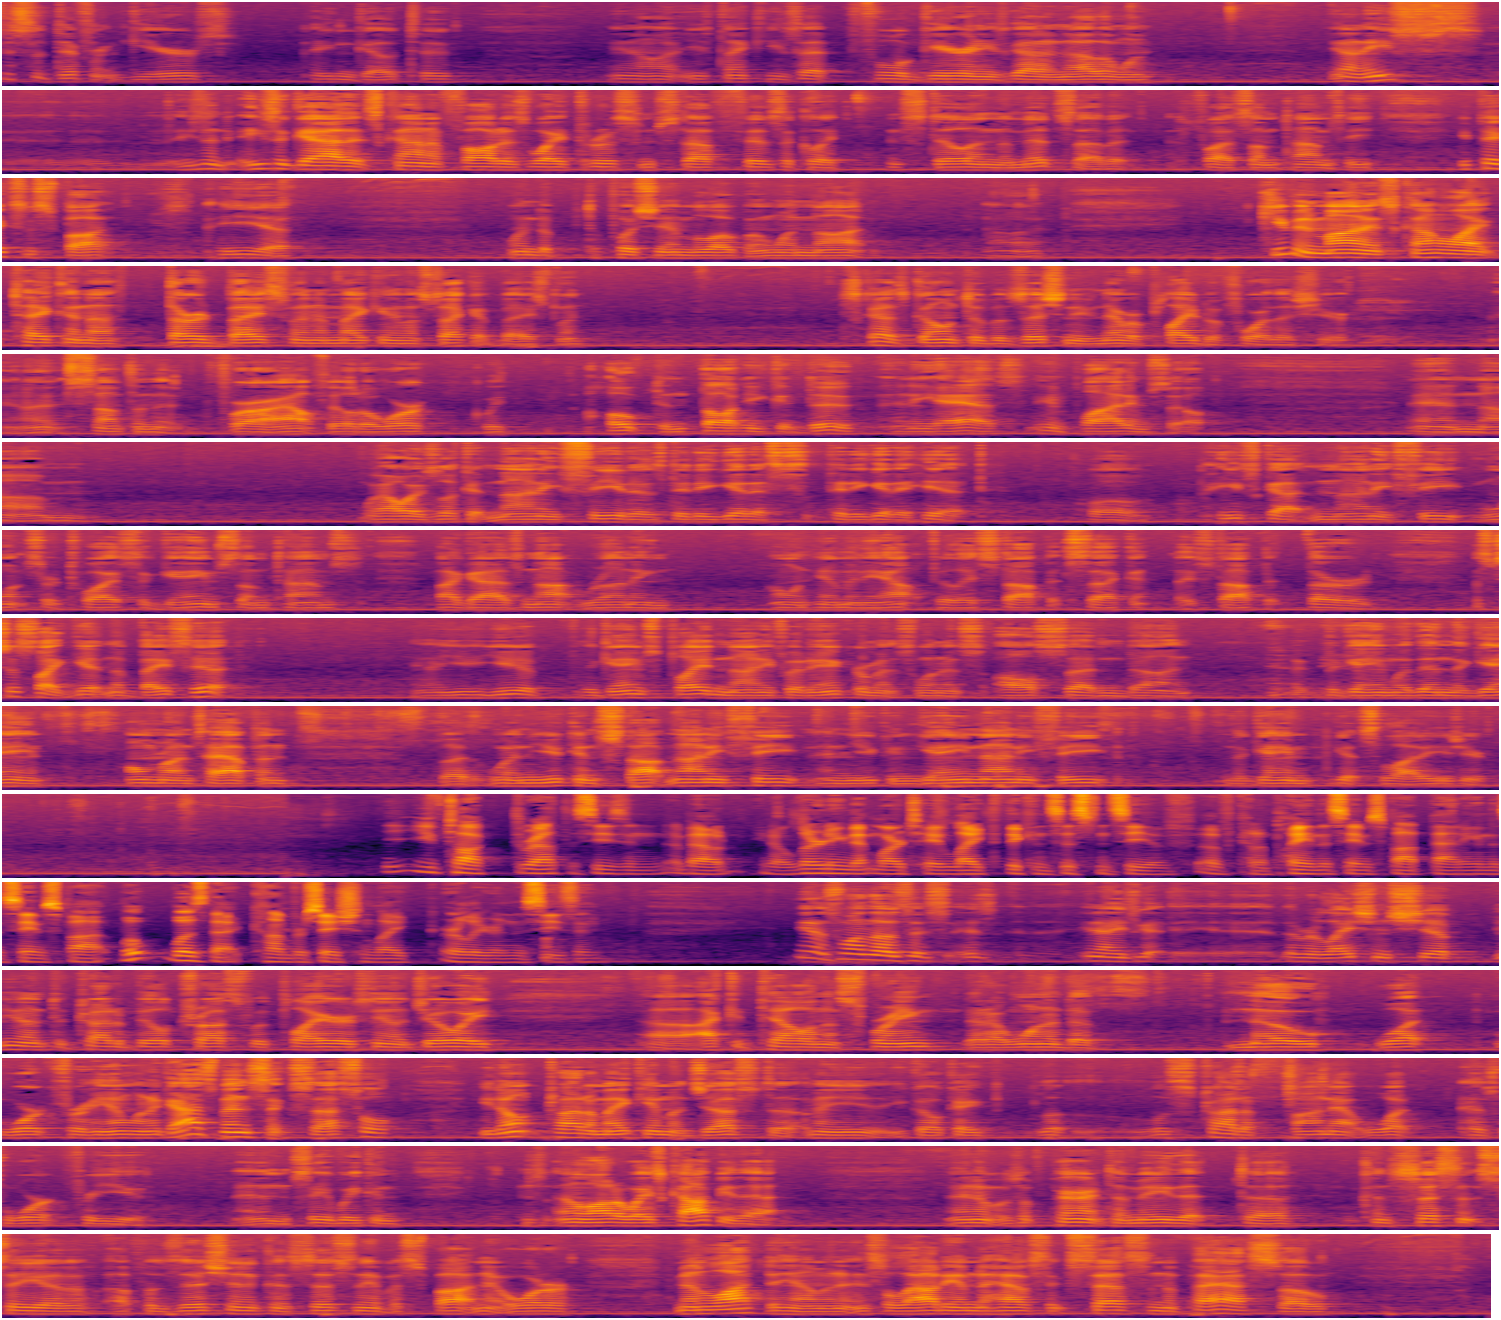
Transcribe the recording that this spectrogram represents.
Just the different gears he can go to. You know, you think he's at full gear and he's got another one. You know, he's he's a, he's a guy that's kind of fought his way through some stuff physically and still in the midst of it. That's why sometimes he, he picks his spot. He uh, when to, to push the envelope and when not. Uh, keep in mind, it's kind of like taking a third baseman and making him a second baseman. This guy's going to a position he's never played before this year. You know, it's something that for our outfield to work, we hoped and thought he could do, and he has. He implied himself. And um, we always look at 90 feet as did he get a did he get a hit? Well, he's gotten 90 feet once or twice a game sometimes by guys not running on him in the outfield. They stop at second, they stop at third. It's just like getting a base hit. You know, you, you the game's played in 90 foot increments when it's all said and done. The, game within the game, home runs happen, but when you can stop 90 feet and you can gain 90 feet, the game gets a lot easier. You've talked throughout the season about you know learning that Marte liked the consistency of, of kind of playing the same spot, batting in the same spot. What was that conversation like earlier in the season? You know, it's one of those. It's, it's, you know, he's got the relationship. You know, to try to build trust with players. You know, Joey, uh, I could tell in the spring that I wanted to know what worked for him. When a guy's been successful, you don't try to make him adjust. To, I mean, you, go, okay, let's try to find out what has worked for you and see if we can, in a lot of ways, copy that. And it was apparent to me that uh, consistency of a position, consistency of a spot in the order meant a lot to him, and it's allowed him to have success in the past. So,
